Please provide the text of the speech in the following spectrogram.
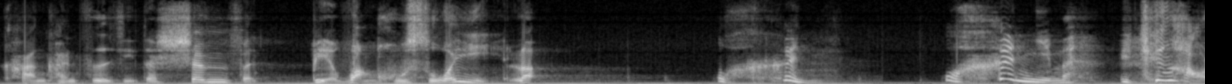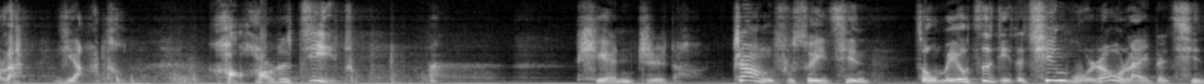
看看自己的身份，别忘乎所以了。我恨你，我恨你们！你听好了，丫头，好好的记住。天知道，丈夫虽亲，总没有自己的亲骨肉来的亲。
